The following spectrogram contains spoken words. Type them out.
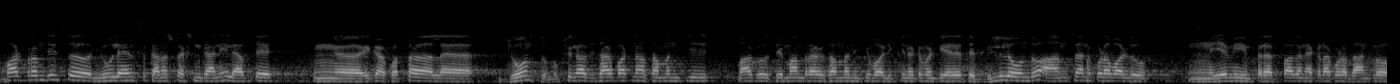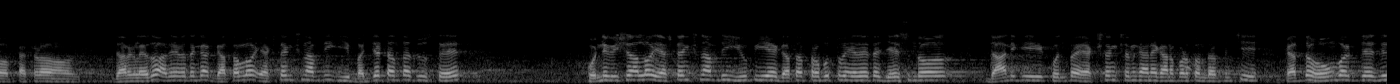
Apart from this new lines construction కానీ లేకపోతే ఇక కొత్త జోన్స్ ముఖ్యంగా విశాఖపట్నం సంబంధించి మాకు సీమాంధ్రకు సంబంధించి వాళ్ళు ఇచ్చినటువంటి ఏదైతే బిల్లులో ఉందో ఆ అంశాన్ని కూడా వాళ్ళు ఏమి ప్రతిపాదన ఎక్కడా కూడా దాంట్లో పెట్టడం జరగలేదు. అదేవిధంగా గతంలో ఎక్స్టెన్షన్ ఆఫ్ ది ఈ బడ్జెట్ అంతా చూస్తే కొన్ని విషయాల్లో ఎక్స్టెన్షన్ ఆఫ్ ది యూపీఏ గత ప్రభుత్వం ఏదైతే చేసిందో దానికి కొంత ఎక్స్టెన్షన్గానే కనపడుతుంది తప్పించి పెద్ద హోంవర్క్ చేసి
